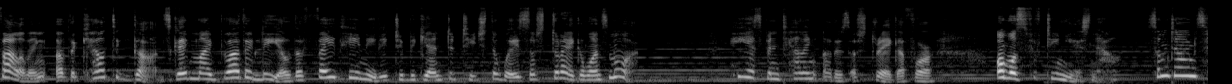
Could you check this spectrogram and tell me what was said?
following of the Celtic gods gave my brother Leo the faith he needed to begin to teach the ways of Strega once more. He has been telling others of Strega for almost 15 years now. Sometimes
